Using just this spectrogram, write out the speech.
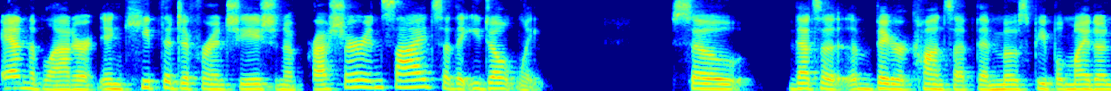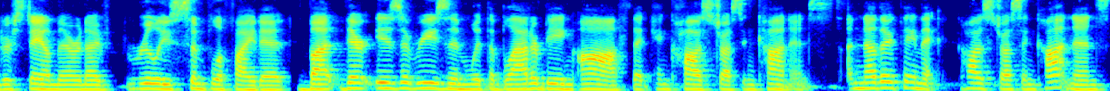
and the bladder and keep the differentiation of pressure inside so that you don't leak. So that's a, a, bigger concept than most people might understand there. And I've really simplified it. But there is a reason with the bladder being off that can cause stress incontinence. Another thing that can cause stress incontinence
